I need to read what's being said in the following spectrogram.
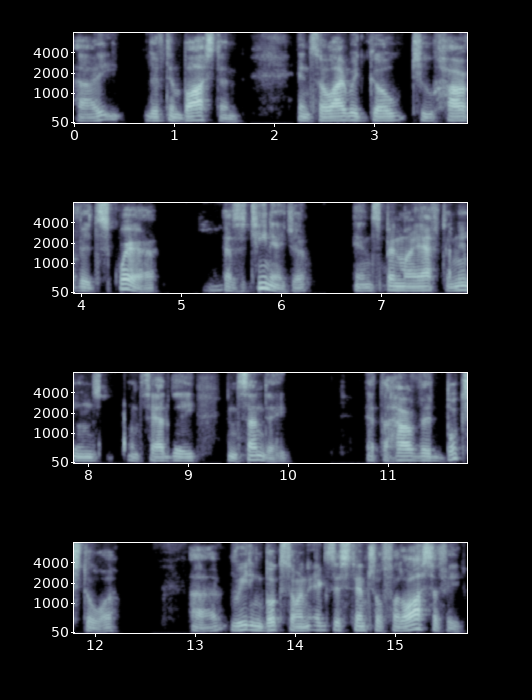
i lived in boston and so i would go to harvard square mm-hmm. as a teenager and spend my afternoons on saturday and sunday at the harvard bookstore uh, reading books on existential philosophy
